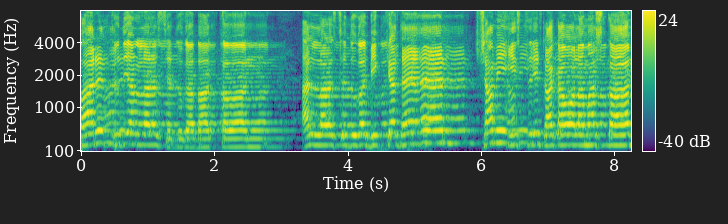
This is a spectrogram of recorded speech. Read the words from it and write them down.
পারেন যদি আল্লাহর দুগা ভাত খাওয়ান আল্লাহর দুগা ভিক্ষা দেন। স্বামী, স্ত্রী, টাকাওয়ালা মাস্তান।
